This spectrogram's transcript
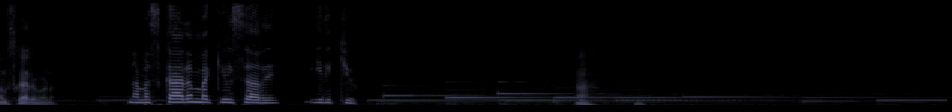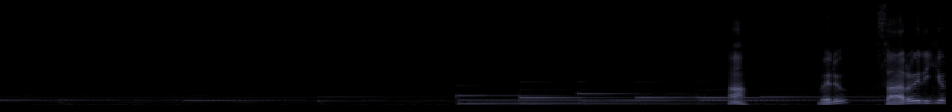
നമസ്കാരം മാഡം. നമസ്കാരം വക്കീൽ സാറേ. ഇരിക്കൂ. ആ വരൂ. സാറും ഇരിക്കൂ.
